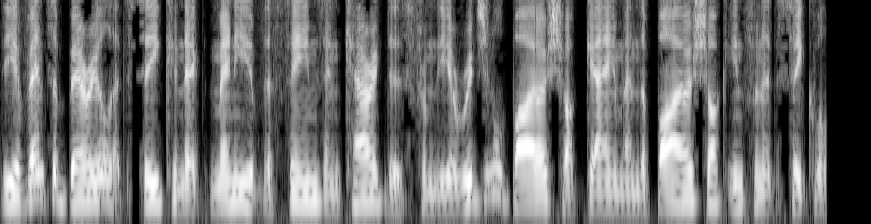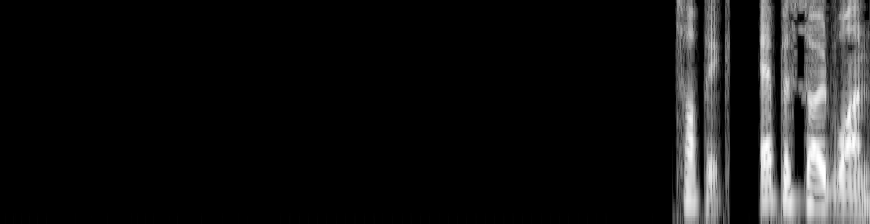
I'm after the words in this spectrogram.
The events of Burial at Sea connect many of the themes and characters from the original Bioshock game and the Bioshock Infinite sequel. Topic: Episode 1.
